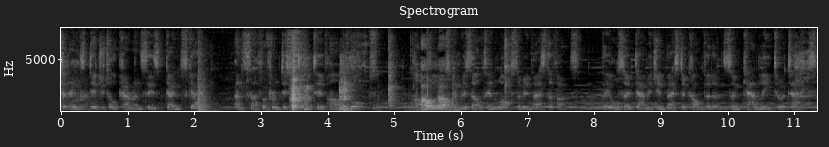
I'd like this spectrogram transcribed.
Today's digital currencies don't scale and suffer from destructive hard forks. Hard Oh, forks no. can result in loss of investor funds. They also damage investor confidence and can lead to attacks.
